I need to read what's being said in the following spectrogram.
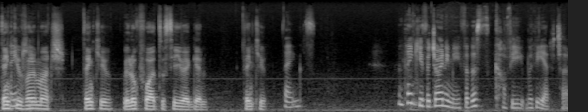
Thank, Thank you, you very much. Thank you. We look forward to see you again. Thank you. Thanks. And thank you for joining me for this coffee with the editor.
